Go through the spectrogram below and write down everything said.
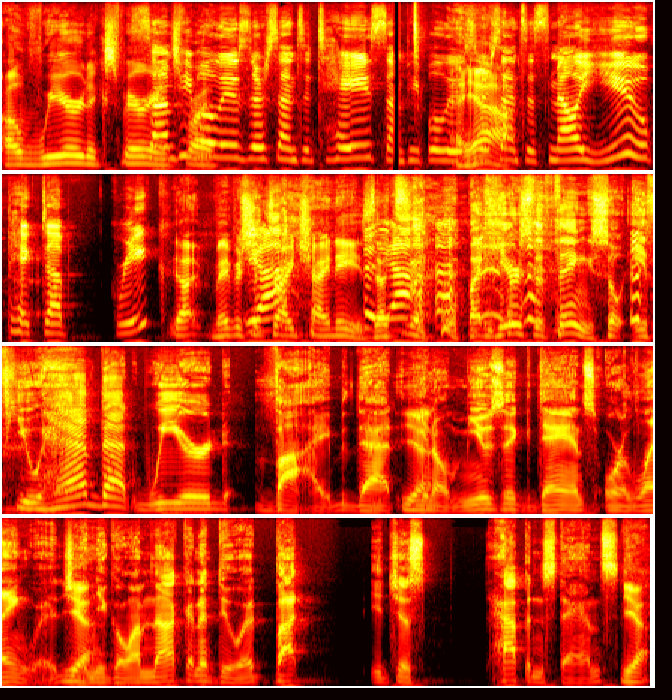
a weird experience. Some people for- lose their sense of taste. Some people lose Yeah. their sense of smell. You picked up Greek. Yeah, maybe I should Yeah. try Chinese. That's Yeah. But here's the thing. So if you had that weird vibe, that Yeah. you know, music, dance, or language, Yeah. and you go, I'm not going to do it, but it just happenstance Yeah.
